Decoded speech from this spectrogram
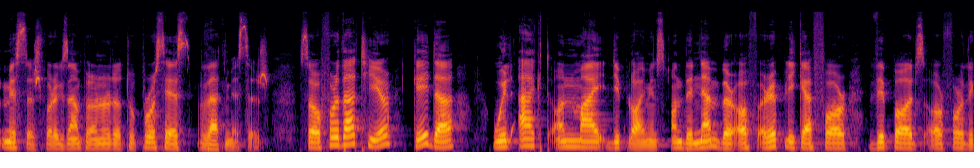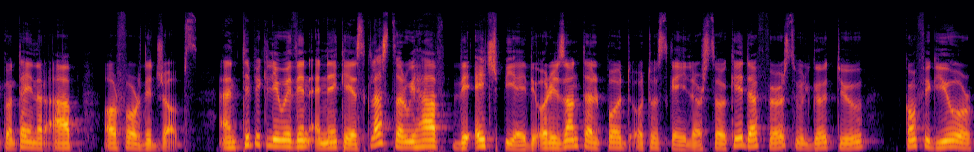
message, for example, in order to process that message. So for that here, KEDA will act on my deployments, on the number of replica for the pods or for the container app or for the jobs. And typically within an AKS cluster, we have the HPA, the horizontal pod autoscaler. So KEDA first will go to configure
